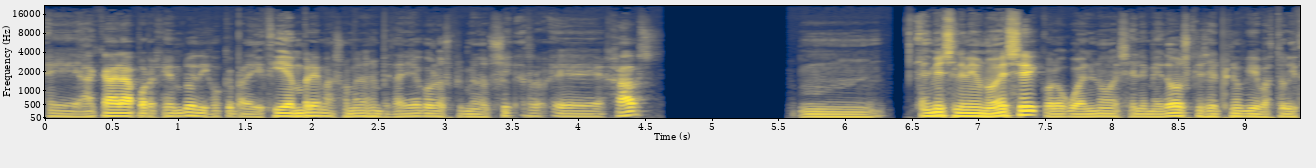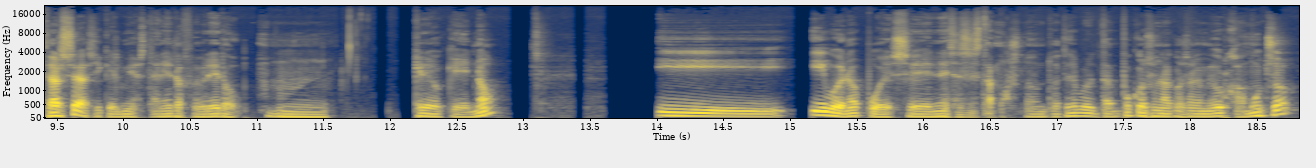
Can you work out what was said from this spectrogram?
Eh, Akara, por ejemplo, dijo que para diciembre más o menos empezaría con los primeros hubs. Mm, el mío es el M1S, con lo cual no es el M2, que es el primero que iba a actualizarse, así que el mío está enero, febrero, mm, creo que no. Y, bueno, pues en esas estamos, ¿no? Entonces, tampoco es una cosa que me urja mucho.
